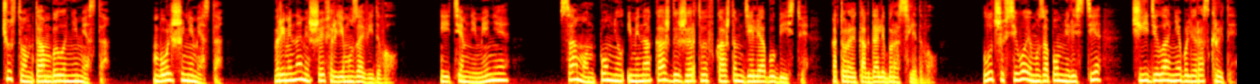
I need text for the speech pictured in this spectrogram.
Чувством там было не место. Больше не место. Временами Шефер ему завидовал. И тем не менее, сам он помнил имена каждой жертвы в каждом деле об убийстве, которое когда-либо расследовал — Лучше всего ему запомнились те, чьи дела не были раскрыты.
